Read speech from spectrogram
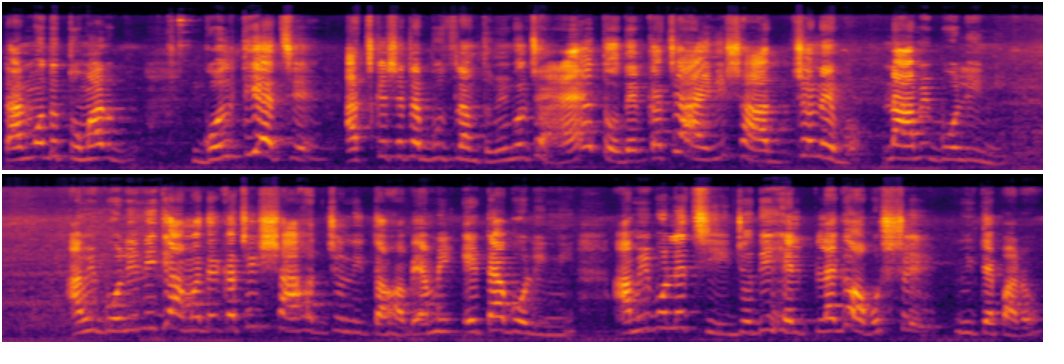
তার মধ্যে তোমার গলতি আছে। আজকে সেটা বুঝলাম। তুমি বলছো হ্যাঁ তোদের কাছে আইনি সাহায্য নেব। না, আমি বলিনি। আমি বলিনি যে আমাদের কাছে সাহায্য নিতে হবে। আমি এটা বলিনি। আমি বলেছি, যদি হেল্প লাগে অবশ্যই নিতে পারো।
